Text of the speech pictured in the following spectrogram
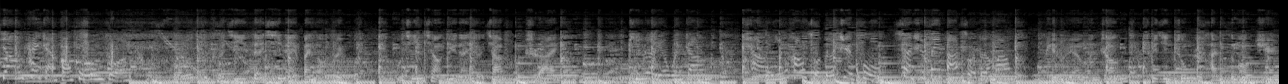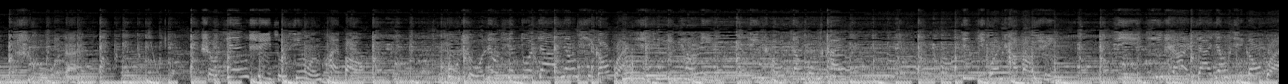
将开展防护工作；俄罗斯客机在西奈半岛坠毁，普京向遇难者家属致哀。评论员文章：抢银行所得致富，家央企高管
